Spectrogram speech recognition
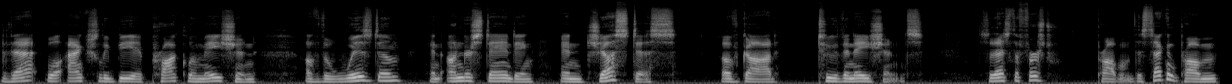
that will actually be a proclamation of the wisdom and understanding and justice of God to the nations. So that's the first problem. The second problem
